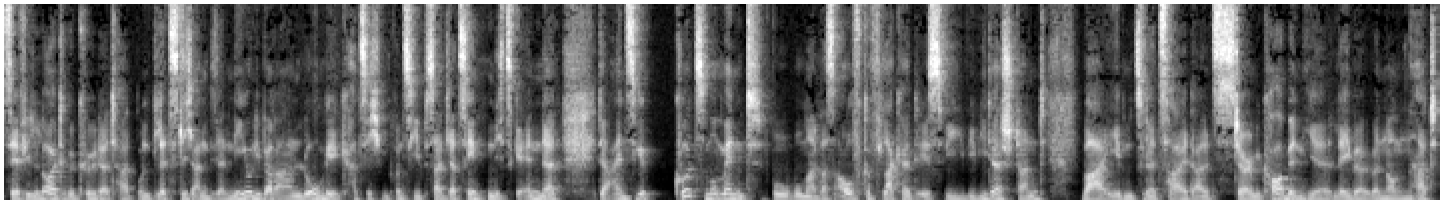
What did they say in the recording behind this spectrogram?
sehr viele Leute geködert hat. Und letztlich an dieser neoliberalen Logik hat sich im Prinzip seit Jahrzehnten nichts geändert. Der einzige kurzen Moment, wo, wo mal was aufgeflackert ist wie, wie Widerstand, war eben zu der Zeit, als Jeremy Corbyn hier Labour übernommen hat.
